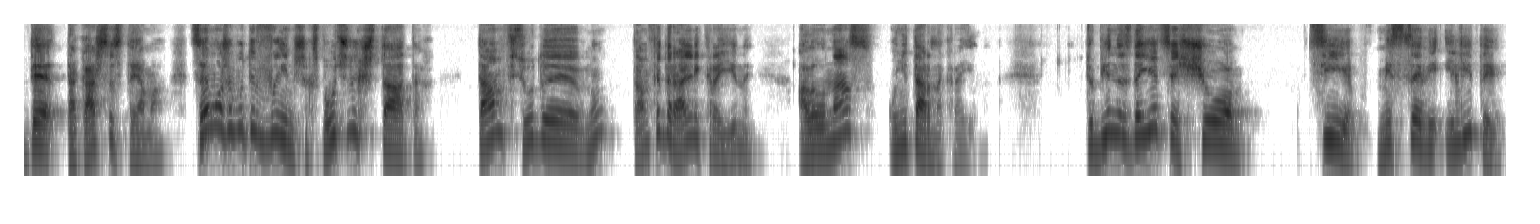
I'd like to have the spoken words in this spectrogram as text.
де така ж система. Це може бути в інших Сполучених Штатах. Там всюди, ну, там федеральні країни. Але у нас унітарна країна. Тобі не здається, що ці місцеві еліти,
